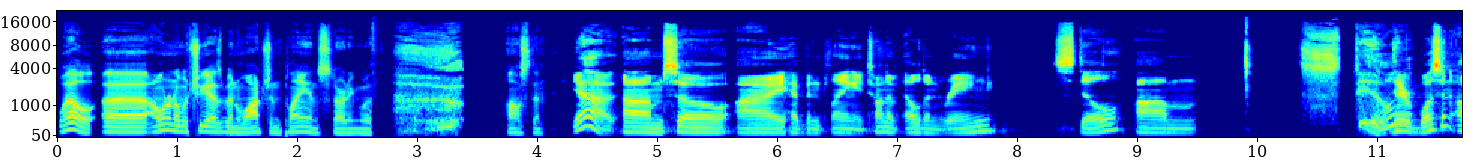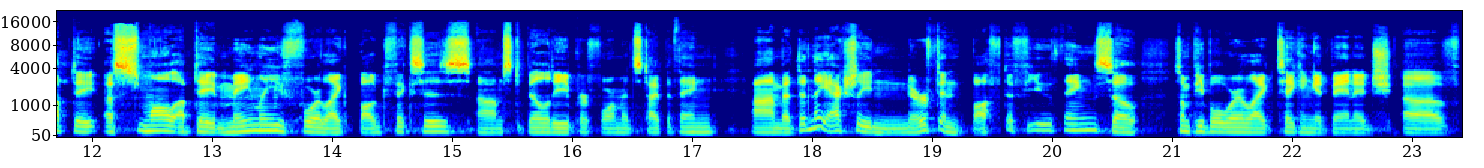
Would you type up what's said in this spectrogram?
well, uh, I want to know what you guys have been watching, playing, starting with Austin. Yeah. Um. So I have been playing a ton of Elden Ring. Still, um, Still, there was an update, a small update, mainly for like bug fixes, um, stability, performance type of thing. Um, but then they actually nerfed and buffed a few things. So some people were like taking advantage of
